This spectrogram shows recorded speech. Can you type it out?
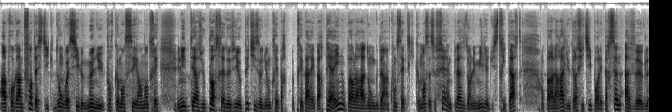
un programme fantastique dont voici le menu. Pour commencer, en entrée, une interview portrait de vie aux petits oignons prépar- préparé par Perrine. On parlera donc d'un concept qui commence à se faire une place dans le milieu du street art. On parlera du graffiti pour les personnes aveugles.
